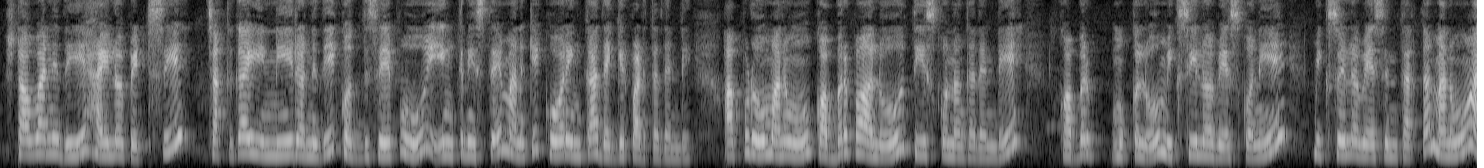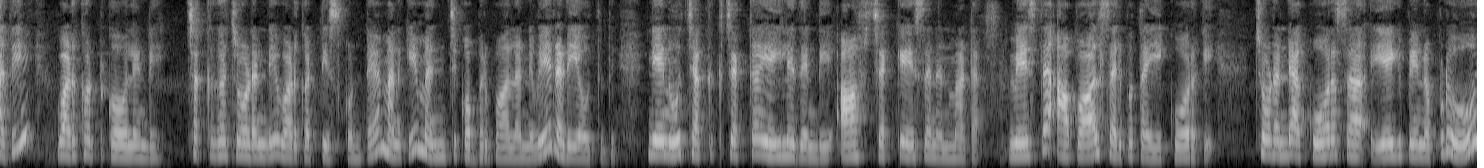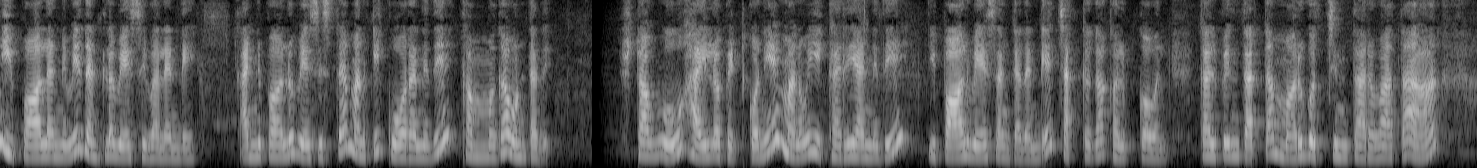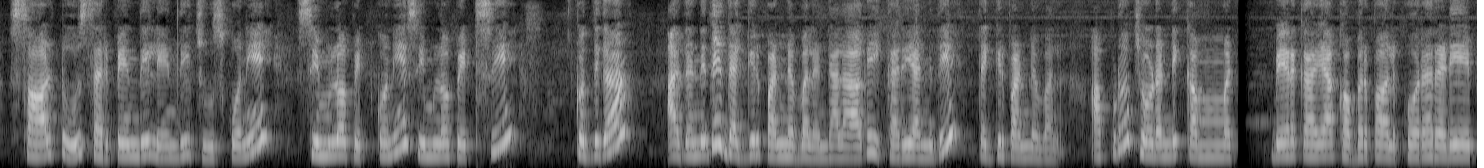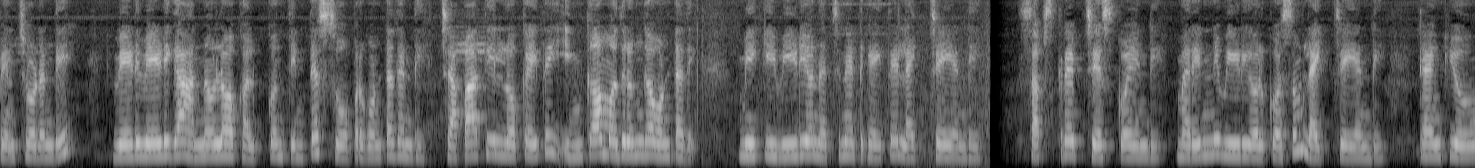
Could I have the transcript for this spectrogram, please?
స్టవ్ అనేది హైలో పెట్టి చక్కగా ఈ నీరు అనేది కొద్దిసేపు ఇంకనిస్తే మనకి కూర ఇంకా దగ్గర పడుతుందండి. అప్పుడు మనం కొబ్బరి పాలు తీసుకున్నాం కదండి. కొబ్బరి ముక్కలు మిక్సీలో వేసుకొని మిక్సీలో వేసిన తర్వాత మనము అది వడకట్టుకోవాలండి. చక్కగా చూడండి వడకట్టేసుకుంటే మనకి మంచి కొబ్బరి పాలు అనేవి రెడీ అవుతుంది. నేను చెక్కకి చెక్క వేయలేదండి హాఫ్ చెక్క వేసానమాట వేస్తే ఆ పాలు సరిపోతాయి కూరకి. చూడండి ఆ కూర ఏగిపోయినప్పుడు ఈ పాలు అనేవి దాంట్లో వేసి ఇవ్వాలండి. అన్ని పాలు వేసిస్తే మనకి కూర అనేది కమ్మగా ఉంటుంది. స్టవ్ హైలో పెట్టుకొని మనం ఈ కర్రీ అనేది ఈ పాలు వేసాం కదండి చక్కగా కలుపుకోవాలి. కలిపిన తర్వాత మరుగు వచ్చిన తర్వాత సాల్ట్ సరిపోయింది లేనిది చూసుకొని సిమ్లో పెట్టుకొని సిమ్లో పెట్టి కొద్దిగా అది అనేది దగ్గర పండివ్వాలండి. అలాగే ఈ కర్రీ అనేది దగ్గర పండివ్వాలి. అప్పుడు చూడండి కమ్మ బీరకాయ కొబ్బరి పాలు కూర రెడీ అయిపోయింది చూడండి. వేడివేడిగా అన్నంలో కలుపుకొని తింటే సూపర్గా ఉంటుందండి. చపాతీల్లోకి అయితే ఇంకా మధురంగా ఉంటుంది. మీకు ఈ వీడియో నచ్చినట్టుగా అయితే లైక్ చేయండి. సబ్స్క్రైబ్ చేసుకోండి మరిన్ని వీడియోల కోసం లైక్ చేయండి. Thank you.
